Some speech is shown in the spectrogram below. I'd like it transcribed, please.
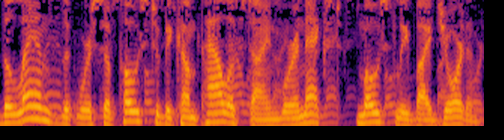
The lands that were supposed to become Palestine were annexed, mostly by Jordan.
